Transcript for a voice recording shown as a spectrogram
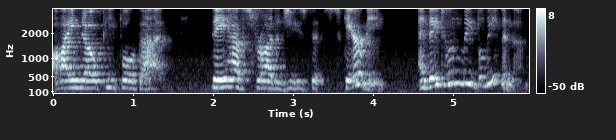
I know people that they have strategies that scare me, and they totally believe in them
